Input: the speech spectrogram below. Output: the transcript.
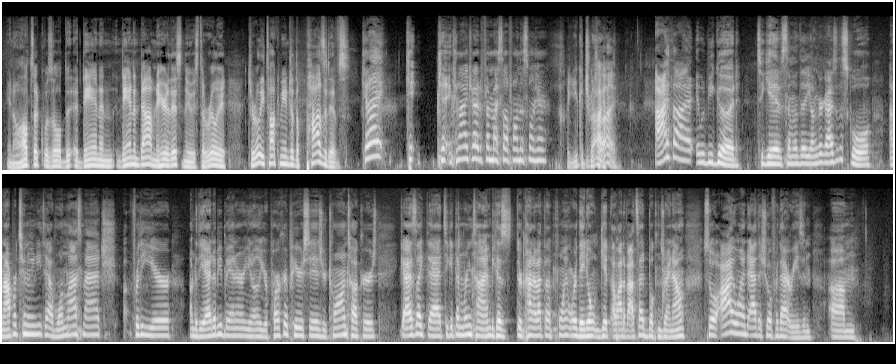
you know, all it took was old uh, Dan and Dan and Dom to hear this news to really to really talk me into the positives. Can I can, can, can I try to defend myself on this one here? You could try. Try. I thought it would be good to give some of the younger guys of the school an opportunity to have one last match for the year under the IW banner. You know, your Parker Pierces, your Twan Tuckers, guys like that to get them ring time because they're kind of at the point where they don't get a lot of outside bookings right now. So I wanted to add the show for that reason. Um,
